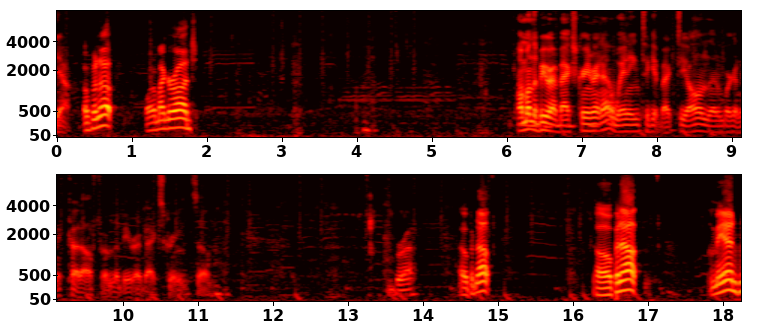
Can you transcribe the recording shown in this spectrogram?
Yeah. Open up. One in my garage. I'm on the be right back screen right now, waiting to get back to y'all, and then we're gonna cut off from the be right back screen. So Bruh. Open up. Open up. I'm in.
